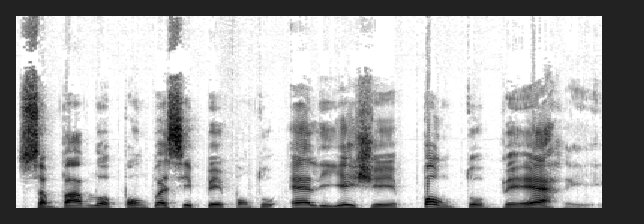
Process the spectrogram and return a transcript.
sãopaulo.sp.leg.br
